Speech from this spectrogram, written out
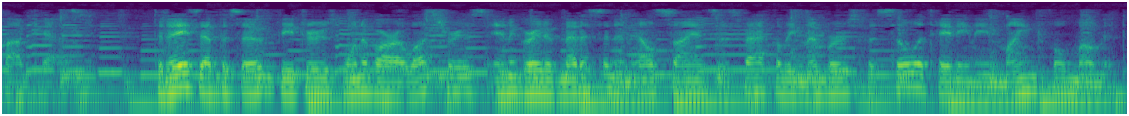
podcast. Today's episode features one of our illustrious integrative medicine and health sciences faculty members facilitating a mindful moment.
